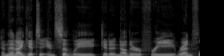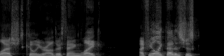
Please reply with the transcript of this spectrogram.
and then I get to instantly get another free Rend Flesh to kill your other thing. Like, I feel like that is just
